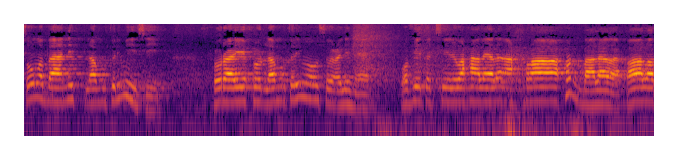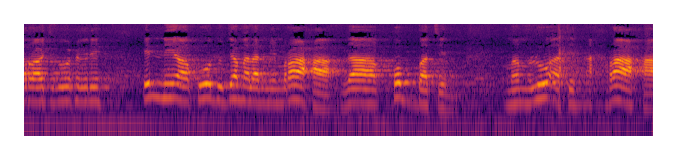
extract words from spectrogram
soo baahnid laamulkelimihiisii xurayxun laamulkelimihi u soo celine wa fii tagsiiri waxaa leedahay axraaxun baa leedahay qaala araajidu wuxuu yidhi inii aquudu jamala mimraaxa daa qubbatin mamlu'atin axraaxa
